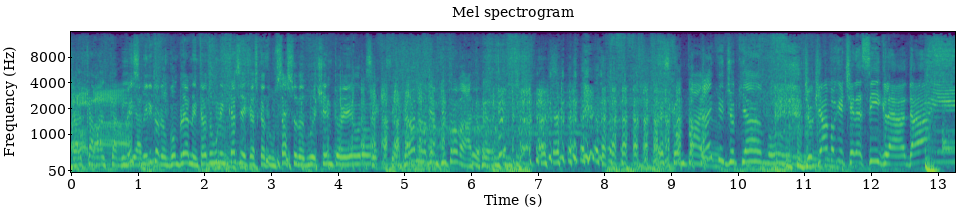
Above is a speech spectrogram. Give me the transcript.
dal cavalcavia. Pensi, mi ricordo un compleanno è entrato uno in casa e è cascato un sasso da 200 euro. Sì, sì, però non l'abbiamo più trovato. È scomparso. Dai che giochiamo! Giochiamo che c'è la sigla, dai!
